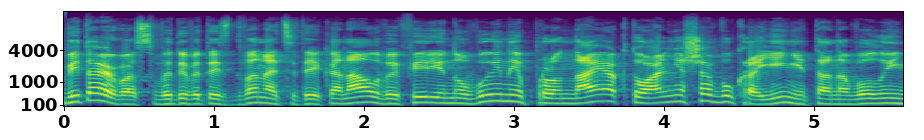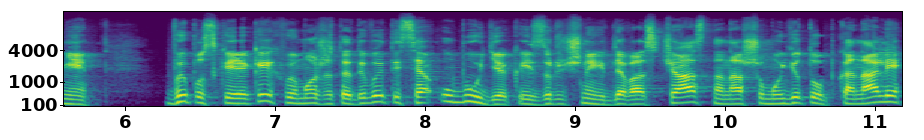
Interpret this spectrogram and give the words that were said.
Вітаю вас! Ви дивитесь 12 канал. В ефірі новини про найактуальніше в Україні та на Волині. Випуски яких ви можете дивитися у будь-який зручний для вас час на нашому Ютуб каналі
